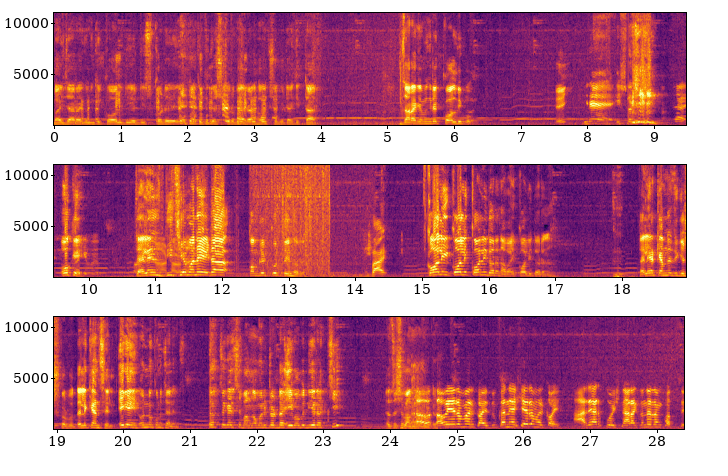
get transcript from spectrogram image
ভাই যারা গেমিংকে কল দিয়ে ডিসকর্ডে ডেকে জিজ্ঞাসা করো ভাইরাল হওয়ার ছবিটা কি তার? যারা গেমিং রে কল দিব? ওকে চ্যালেঞ্জ দিচ্ছে মানে এটা কমপ্লিট করতেই হবে। ভাই কলই কলই কলই ধরে না ভাই কলই ধরে না। তাহলে আর কেমনে জিজ্ঞেস করব? তাহলে ক্যান্সেল এগেইন অন্য কোনো চ্যালেঞ্জ হচ্ছে গেছে বাংলা মনিটরটা এইভাবে দিয়ে রাখছি। এটা হচ্ছে বাংলা তাও মনিটর তাও এরম আর কয় দোকানে এসে এরম আর কয় আরে আর কইস না আরেকজন এরম করছে।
